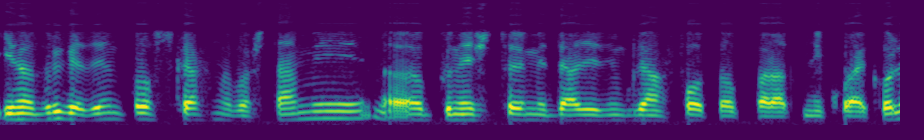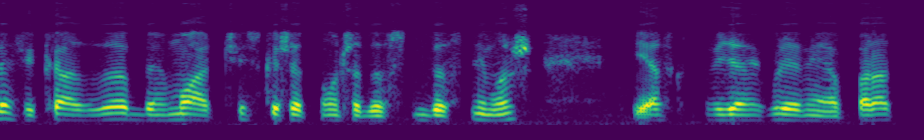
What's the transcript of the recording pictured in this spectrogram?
И на другия ден просто казах на баща ми, а, понеже той ми даде един голям фотоапарат Николай Колев и каза, бе, млад, че искаш да науча да, да снимаш. И аз като видях големия апарат,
